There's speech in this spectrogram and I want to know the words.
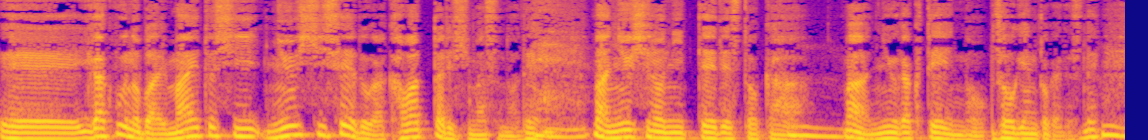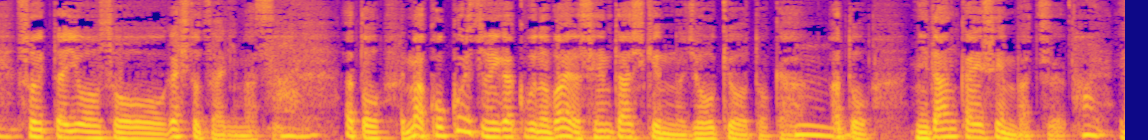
えー、医学部の場合毎年入試制度が変わったりしますので、まあ、入試の日程ですとか、うん、まあ、入学定員の増減とかですね、うん、そういった要素が一つあります。はい、あと、まあ、国公立の医学部の場合はセンター試験の状況とか、うん、あと二段階選抜、はい、え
